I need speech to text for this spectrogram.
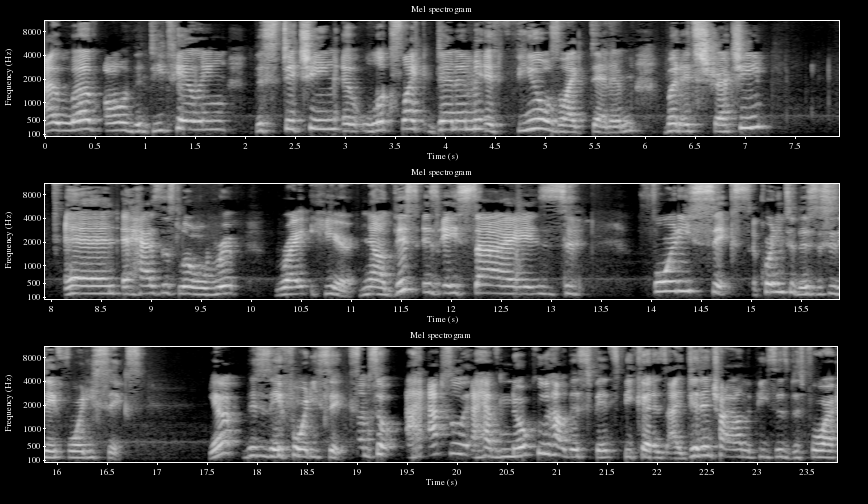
I love all of the detailing, the stitching. It looks like denim. It feels like denim, but it's stretchy. And it has this little rip right here. Now, this is a size 46. According to this, this is a 46. Yep, this is a 46. Um, so I absolutely, I have no clue how this fits because I didn't try on the pieces before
